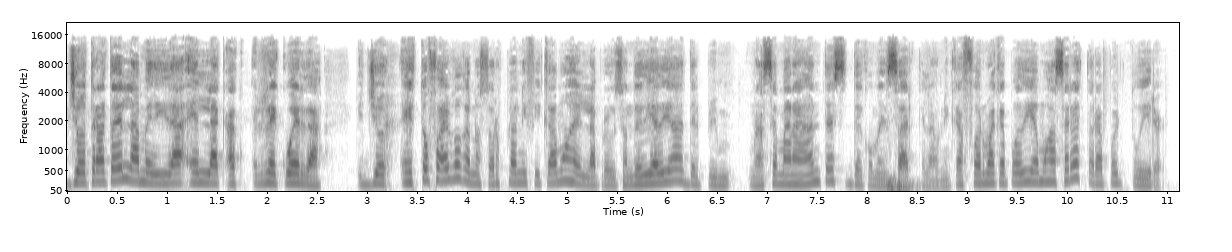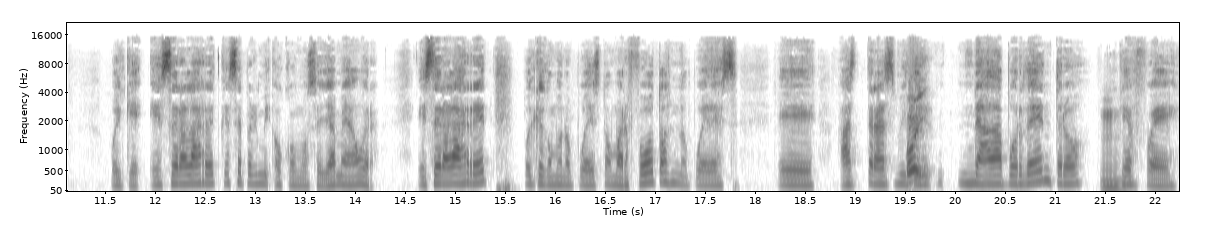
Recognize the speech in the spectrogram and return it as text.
yo traté en la medida en la ac- recuerda, yo esto fue algo que nosotros planificamos en la producción de día a día desde el prim- una semana antes de comenzar, que la única forma que podíamos hacer esto era por Twitter, porque esa era la red que se permite o como se llame ahora, esa era la red porque como no puedes tomar fotos, no puedes eh, a- transmitir nada por dentro, ¿qué fue?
